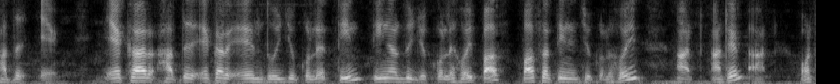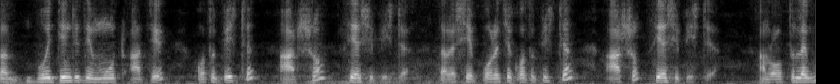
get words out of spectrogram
হাতে এক। এক আর হাতের এক আর দুই যোগ করলে তিন তিন আর দুই যোগ করলে হয় পাঁচ পাঁচ আর তিনের যোগ করলে হয় আট, আটের আট। অর্থাৎ বই তিনটিতে মোট আছে কত পৃষ্ঠা? আটশো ছিয়াশি পৃষ্ঠা। তাহলে সে পড়েছে কত পৃষ্ঠা? আটশো ছিয়াশি পৃষ্ঠা। আমরা উত্তর লিখব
